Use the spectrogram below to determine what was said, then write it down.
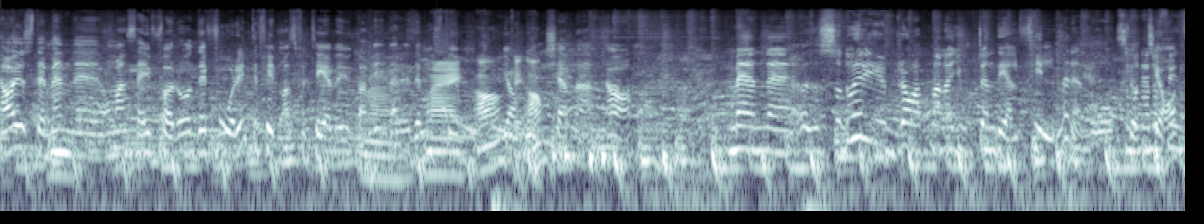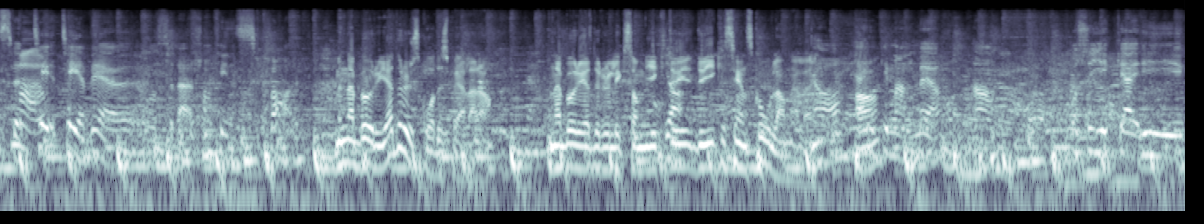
Ja just det, men eh, om man säger förr, och det får inte filmas för TV utan vidare. Det måste Nej, ju ja, jag ja. godkänna. Ja. Men eh, så då är det ju bra att man har gjort en del filmer ändå också. Som ändå finns med. te- TV och sådär som finns kvar. Men när började du skådespela då? När började du liksom, gick Ja. du, du gick i scenskolan eller? Ja, jag gick i Malmö. Ja. Och så gick jag i,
